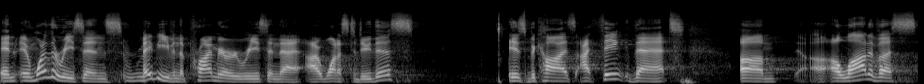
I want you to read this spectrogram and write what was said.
And, and one of the reasons, maybe even the primary reason that I want us to do this, is because I think that um, a lot of us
